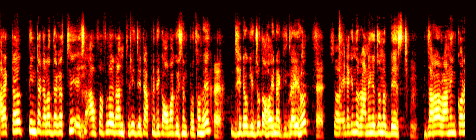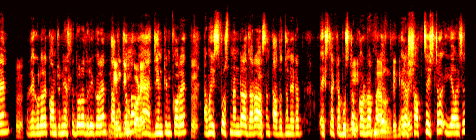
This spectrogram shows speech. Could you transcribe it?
আরেকটা তিনটা কালার দেখাচ্ছি এই আলফা ফ্লাই রান যেটা আপনি থেকে অবাক প্রথমে হ্যাঁ। যেটাও কি জুতা হয় নাকি যাই হোক। হ্যাঁ। এটা কিন্তু রানিং এর জন্য বেস্ট যারা রানিং করেন রেগুলার কন্টিনিউয়াসলি দৌড়াদৌড়ি করেন তাদের জন্য হ্যাঁ জিম টিম করে। এবং স্পোর্টসম্যানরা যারা আছেন তাদের জন্য এটা এক্সট্রা একটা বুস্ট আপ করবে এটা সবচেয়ে ইয়া হয়েছে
